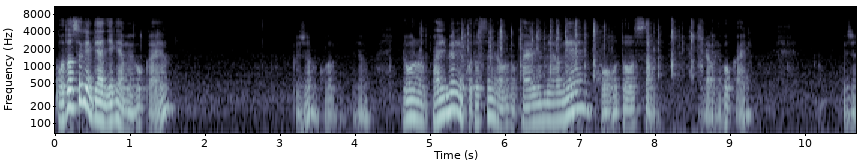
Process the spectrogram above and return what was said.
고도성에 대한 얘기 한번 해볼까요? 그죠? 고, 그죠? 요거는 발명의 고도성이라고 하고 발명의 고도성이라고 해볼까요? 그죠?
